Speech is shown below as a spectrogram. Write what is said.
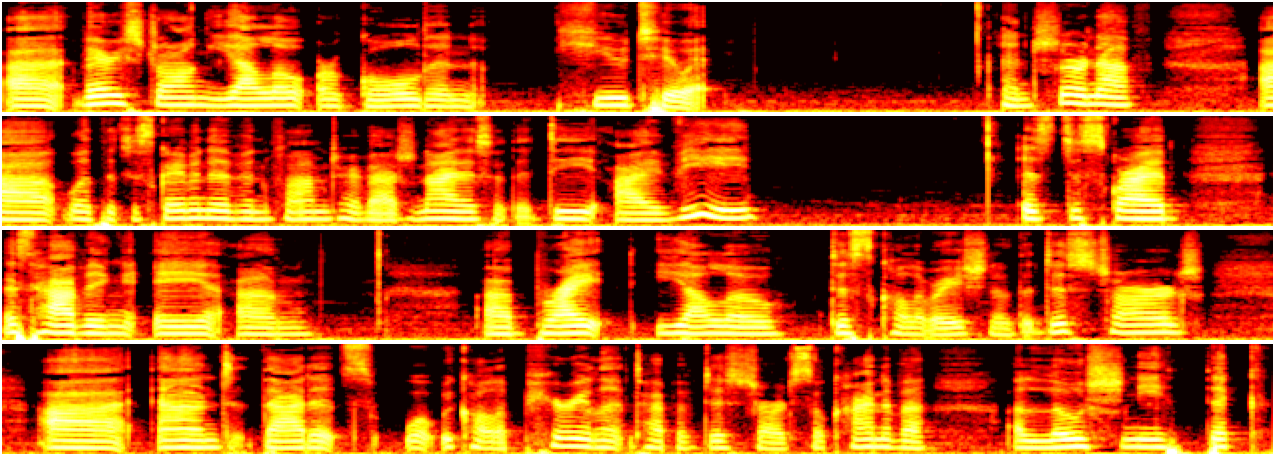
uh, very strong yellow or golden hue to it. And sure enough, uh, with the desquamative inflammatory vaginitis or the DIV, is described as having a, um, a bright yellow discoloration of the discharge uh, and that it's what we call a purulent type of discharge. So kind of a, a lotiony, thick,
